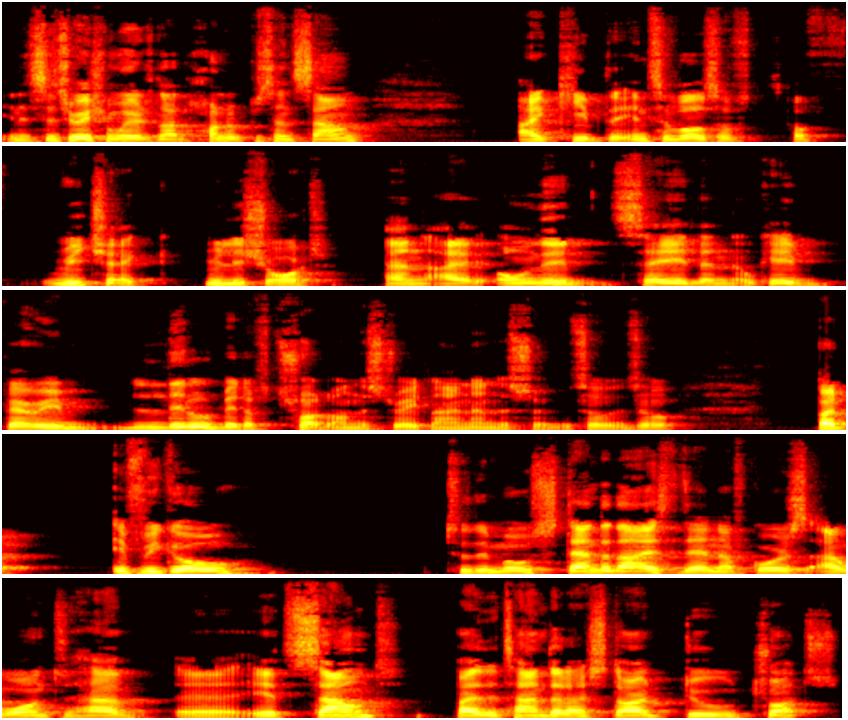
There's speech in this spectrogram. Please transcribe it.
in a situation where it's not 100% sound, I keep the intervals of, of recheck really short. And I only say then, okay, very little bit of trot on the straight line and the circle. So, so, but if we go to the most standardized, then of course I want to have uh, it sound by the time that I start do trots.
